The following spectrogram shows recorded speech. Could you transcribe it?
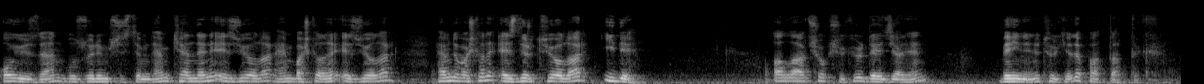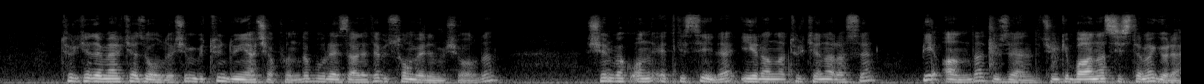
O yüzden bu zulüm sisteminde hem kendilerini eziyorlar, hem başkalarını eziyorlar, hem de başkalarını ezdirtiyorlar idi. Allah'a çok şükür Deccal'in beynini Türkiye'de patlattık. Türkiye'de merkez olduğu için bütün dünya çapında bu rezalete bir son verilmiş oldu. Şimdi bak onun etkisiyle İran'la Türkiye'nin arası bir anda düzeldi. Çünkü bağnaz sisteme göre,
